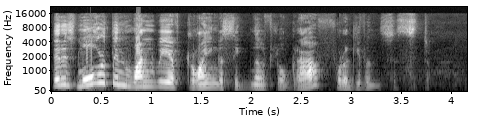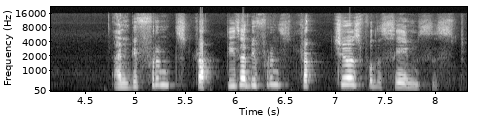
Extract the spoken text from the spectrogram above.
there is more than one way of drawing a signal flow graph for a given system and different these are different structures for the same system.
